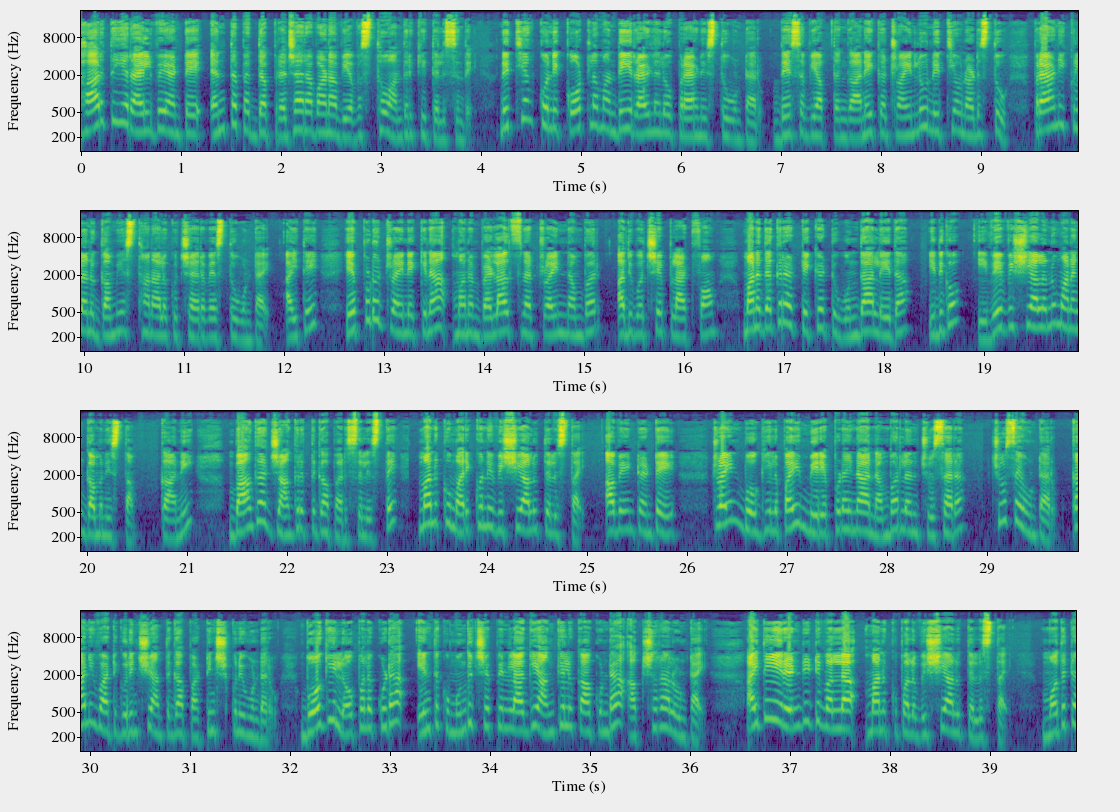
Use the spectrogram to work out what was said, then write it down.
భారతీయ railway అంటే ఎంత పెద్ద ప్రజా రవాణా వ్యవస్థో అందరికీ తెలిసిందే. నిత్యం కొన్ని కోట్ల మంది రైళ్ళలో ప్రయాణిస్తూ ఉంటారు. దేశవ్యాప్తంగా అనేక ట్రైన్లు నిత్యం నడుస్తూ ప్రయాణికులను గమ్యస్థానాలకు చేరవేస్తూ ఉంటాయి. అయితే ఎప్పుడు ట్రైన్ ఎక్కినా మనం వెళ్ళాల్సిన ట్రైన్ నంబర్ అది వచ్చే ప్లాట్ఫామ్ మన దగ్గర టికెట్ ఉందా లేదా? ఇదిగో ఇవే విషయాలను మనం గమనిస్తాం. కానీ బాగా జాగ్రత్తగా పరిశీలిస్తే మనకు మరికొన్ని విషయాలు తెలుస్తాయి. అవేంటంటే ట్రైన్ బోగీలపై మీరెప్పుడైనా నంబర్లను చూసారా? చూసే ఉంటారు. కానీ వాటి గురించి అంతగా పట్టించుకుని ఉండరు. భోగి లోపల కూడా ఇంతకు ముందు చెప్పినలాగే అంకెలు కాకుండా అక్షరాలుంటాయి. అయితే ఈ రెండింటి వల్ల మనకు పలు విషయాలు తెలుస్తాయి. మొదట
